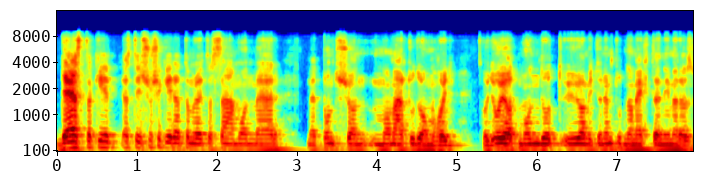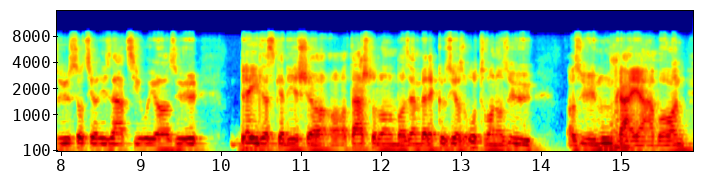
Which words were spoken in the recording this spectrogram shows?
De ezt, a kér, ezt én sose kérettem rajta számon, mert, mert pontosan ma már tudom, hogy, hogy olyat mondott ő, amit ő nem tudna megtenni, mert az ő szocializációja, az ő beilleszkedése a, a társadalomba, az emberek közé, az ott van az ő az ő munkájában,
